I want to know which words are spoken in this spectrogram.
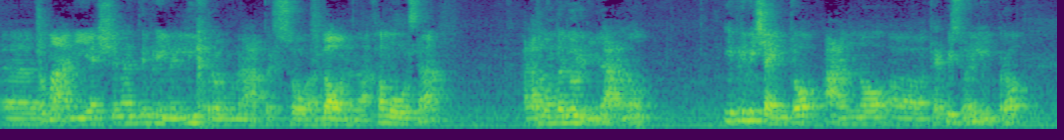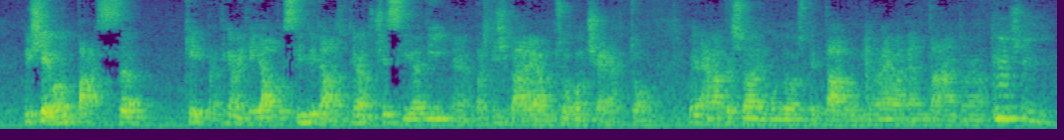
Eh, domani esce in anteprima il libro di una persona, donna famosa, alla Mondadori di Milano, i primi 100 hanno, eh, che acquistano il libro ricevono un pass che praticamente gli dà la possibilità la settimana successiva di eh, partecipare a un suo concerto. È una persona del mondo dello spettacolo, quindi non è una cantante, non è un'attrice.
